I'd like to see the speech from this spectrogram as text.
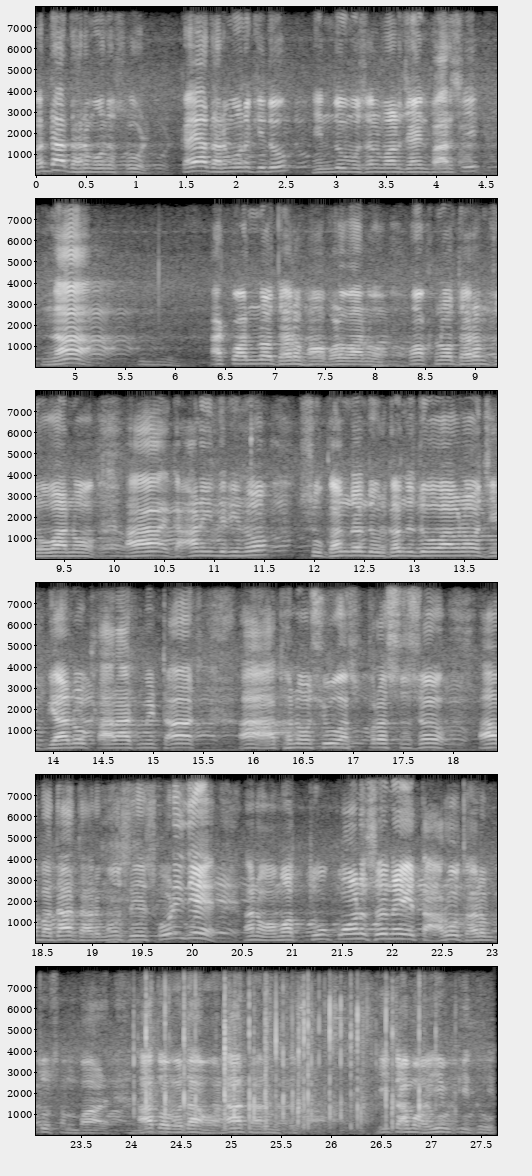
બધા ધર્મોને છોડ. કયા ધર્મોને કીધું? હિન્દુ, મુસલમાન, જૈન, પારસી? ના. આ કોનનો ધર્મ સાંભળવાનો આંખનો ધર્મ જોવાનો, આ ગાણ ઇન્દ્રિયનો સુગંધ, દુર્ગંધ જોવાનો, જીભ્યાનો ખારાશ, મીઠાશ આ હાથનો શું અસ્પર્શ છે? આ બધા ધર્મો છે, છોડી દે. અને આમાં તું કોણ છે ને એ તારો ધર્મ તું સંભાળ. આ તો બધા હોના ધર્મ છે ગીતામાં અહીં કીધું.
